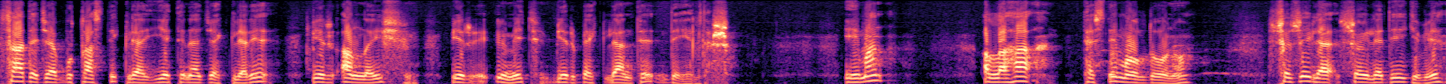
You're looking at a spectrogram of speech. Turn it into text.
sadece bu tasdikle yetinecekleri bir anlayış, bir ümit, bir beklenti değildir. İman Allah'a teslim olduğunu sözüyle söylediği gibi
